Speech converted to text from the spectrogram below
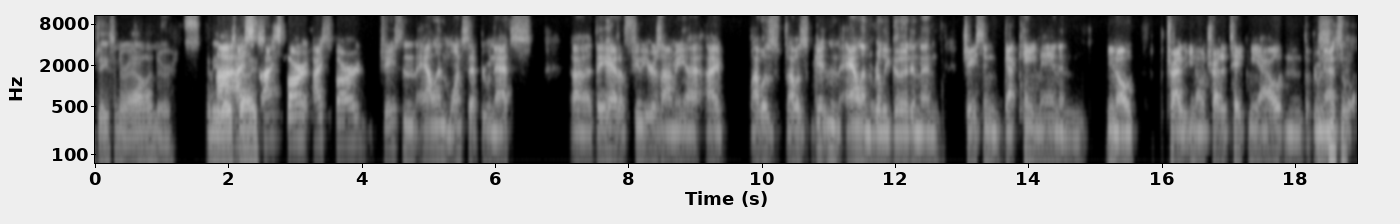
Jason or Alan or any of those guys? I, I sparred. I sparred Jason Allen once at Brunettes. Uh, they had a few years on me. I, I I was I was getting Allen really good, and then Jason got came in and you know try to you know try to take me out, and the brunettes were like,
